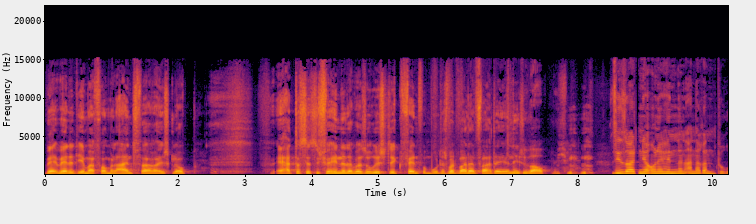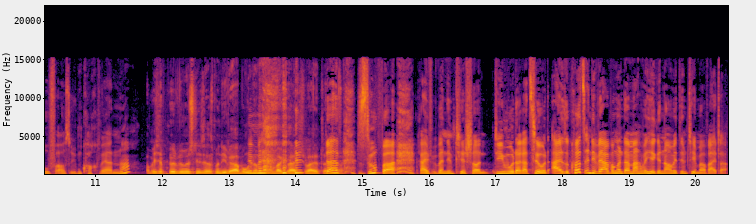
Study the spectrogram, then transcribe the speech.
werdet ihr mal Formel-1-Fahrer. Ich glaube, er hat das jetzt nicht verhindert, aber so richtig Fan vom Motorsport war dein Vater ja nicht. Überhaupt nicht. Sie sollten ja ohnehin einen anderen Beruf ausüben, Koch werden, ne? Aber ich habe gehört, wir müssen jetzt erstmal die Werbung und dann machen wir gleich weiter. Das, super. Ralf übernimmt hier schon die Moderation. Also kurz in die Werbung und dann machen wir hier genau mit dem Thema weiter.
